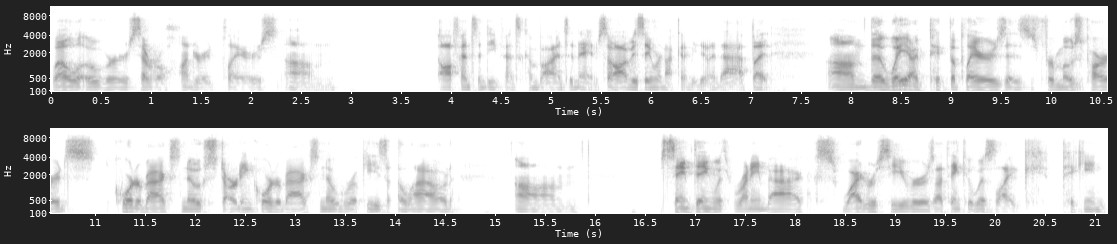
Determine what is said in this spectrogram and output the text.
well over several hundred players, um, offense and defense combined to name. So obviously we're not going to be doing that, but um, the way I pick the players is for most parts quarterbacks, no starting quarterbacks, no rookies allowed. Um, same thing with running backs, wide receivers. I think it was like picking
